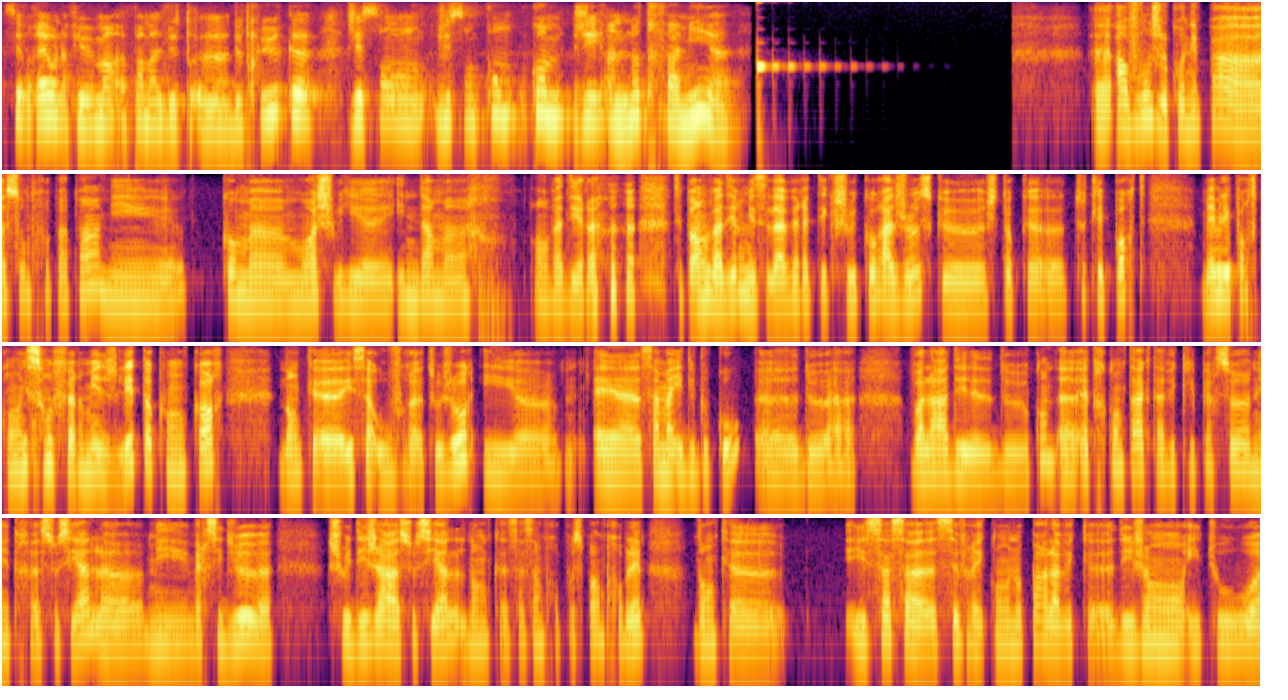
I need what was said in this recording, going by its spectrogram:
c'est vrai, on a fait pas mal de, euh, de trucs. Je sens, je sens comme, comme j'ai une autre famille. Euh, avant, je ne connais pas euh, Centre Papin, mais comme euh, moi, je suis une dame, on va dire, c'est pas on va dire, mais c'est la vérité que je suis courageuse, que je toque toutes les portes, même les portes quand ils sont fermées, je les toque encore. Donc, et ça ouvre toujours. Et, ça m'a aidé beaucoup de, voilà, de, être contact avec les personnes, être sociale. euh, mais merci Dieu, je suis déjà sociale, donc euh, ça, ça me propose pas un problème. Donc, euh, et ça, ça, c'est vrai, quand on parle avec euh, des gens et tout,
